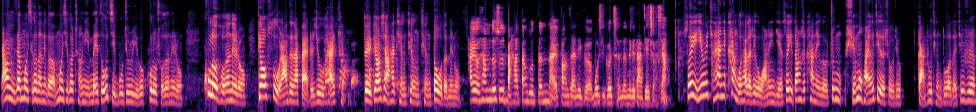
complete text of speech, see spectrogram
然后你在墨西哥的那个墨西哥城里，每走几步就是一个骷髅头的那种。骷髅头的那种雕塑，然后在那摆着，就还挺对雕像，还挺挺挺逗的那种。还有他们都是把它当做灯来放在那个墨西哥城的那个大街小巷。所以因为参加看过他的这个亡灵节，所以当时看那个《追寻梦环游记》的时候就感触挺多的，就是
